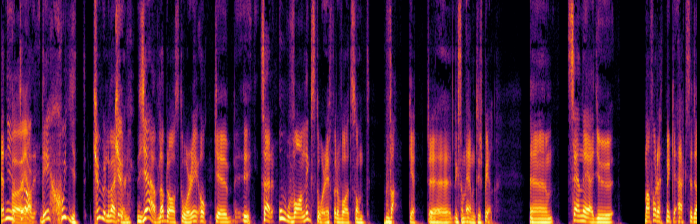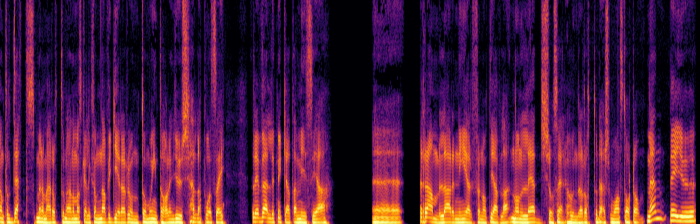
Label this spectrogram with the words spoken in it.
Jag njuter av det. Det är skitkul verkligen. Kul. Jävla bra story och så här, ovanlig story för att vara ett sånt vackert liksom äventyrsspel. Sen är ju man får rätt mycket accidental deaths med de här råttorna när man ska liksom navigera runt dem och inte har en ljuskälla på sig. Så det är väldigt mycket att Amicia eh, ramlar ner för något jävla, någon ledge och så är det hundra råttor där som man startar om. Men det är ju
